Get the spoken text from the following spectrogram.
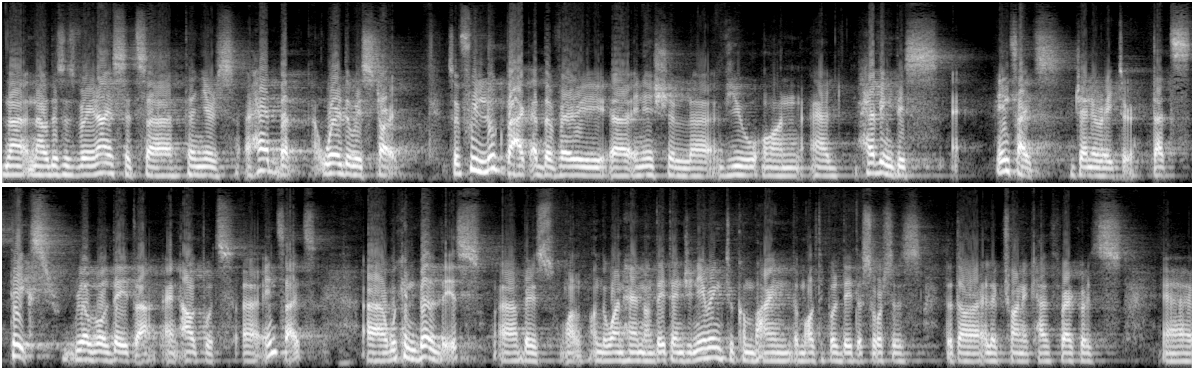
now, now, this is very nice, it's uh, 10 years ahead, but where do we start? So if we look back at the very uh, initial view on having this insights generator that takes real world data and outputs uh, insights, uh, we can build this uh, based, well, on the one hand, on data engineering to combine the multiple data sources that are electronic health records, uh,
